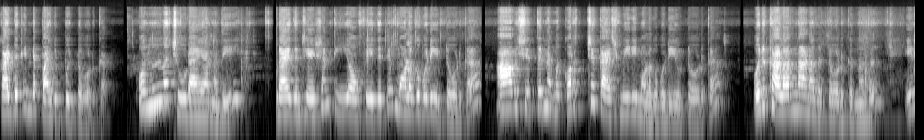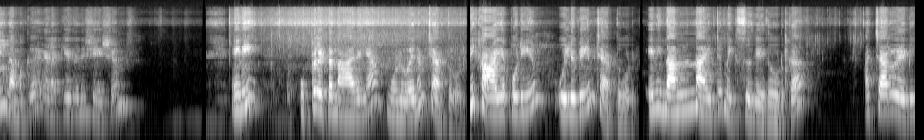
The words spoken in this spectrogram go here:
കടുകിന്റെ പരിപ്പ് ഇട്ട് കൊടുക്കുക. ഒന്ന് ചൂടായാൽ മതി. ചൂടായതിനു ശേഷം തീ ഓഫ് ചെയ്തിട്ട് മുളക് പൊടി ഇട്ട് കൊടുക്കുക. ആവശ്യത്തിന് കുറച്ച് കാശ്മീരി മുളക് പൊടി ഇട്ട് കൊടുക്കുക. ഒരു കളറിനാണ് അത് ഇട്ട് കൊടുക്കുന്നത്. ഇനി നമുക്ക് ഇളക്കിയതിന് ശേഷം ഇനി ഉപ്പിലിട്ട നാരങ്ങ മുഴുവനും ചേർത്ത് കൊടുക്കും ഇനി കായപ്പൊടിയും ഉലുവയും ചേർത്ത് കൊടുക്കും. ഇനി നന്നായിട്ട് മിക്സ് ചെയ്ത് കൊടുക്കുക. അച്ചാർ റെഡി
